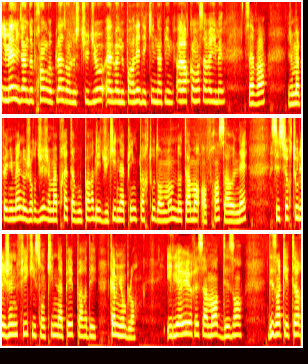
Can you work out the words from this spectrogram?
Imen vient de prendre place dans le studio, elle va nous parler des kidnappings. Alors comment ça va Imen? Ça va Je m'appelle Imen. Aujourd'hui, je m'apprête à vous parler du kidnapping partout dans le monde, notamment en France, à Aulnay. C'est surtout les jeunes filles qui sont kidnappées par des camions blancs. Il y a eu récemment des, en- des enquêteurs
